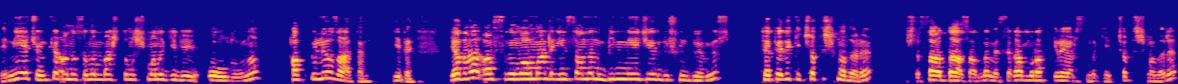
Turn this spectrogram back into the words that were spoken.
E niye? Çünkü anasının baş danışmanı gibi olduğunu halk biliyor zaten gibi. Ya da aslında normalde insanların bilmeyeceğini düşündüğümüz tepedeki çatışmaları işte Sağda Hasan'da mesela Murat Giray arasındaki çatışmaları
